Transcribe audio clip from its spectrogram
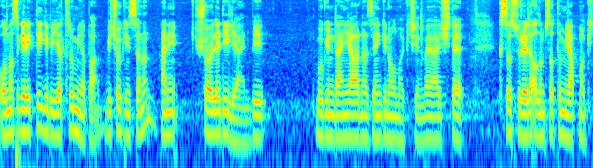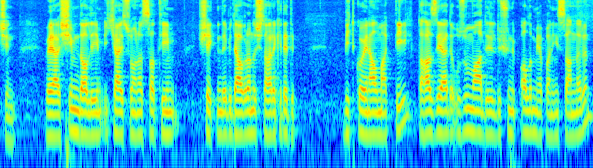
olması gerektiği gibi yatırım yapan birçok insanın hani şöyle değil yani bir bugünden yarına zengin olmak için veya işte kısa süreli alım satım yapmak için veya şimdi alayım iki ay sonra satayım şeklinde bir davranışla hareket edip Bitcoin almak değil, daha ziyade uzun vadeli düşünüp alım yapan insanların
